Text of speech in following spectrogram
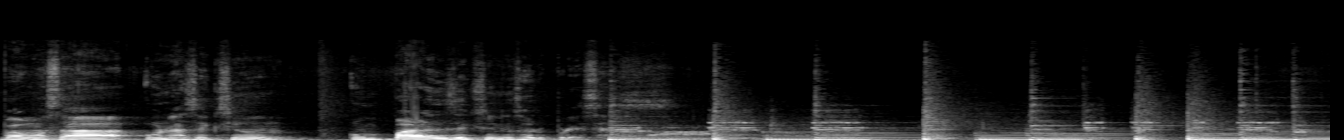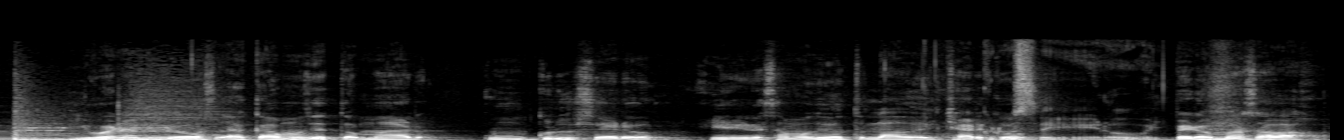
Vamos a una sección, un par de secciones sorpresas. Y bueno amigos, acabamos de tomar un crucero y regresamos de otro lado del charco. crucero, güey. Pero más abajo.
